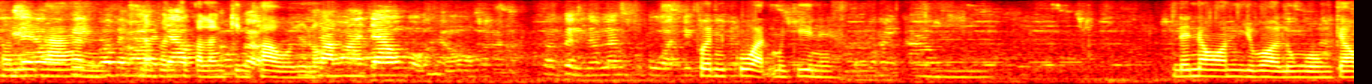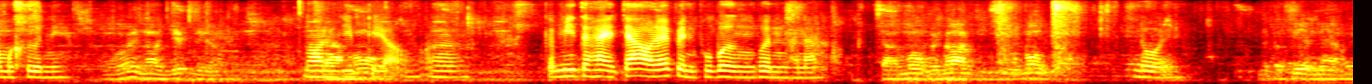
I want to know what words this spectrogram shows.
ตอนนี้ทางน้ำเพิ่นก็กำลังกินข้าวอยู่เนาะทางมาเจ้าเพิ่นกวดเมื่อกี้นี่ได้นอนอยู่บ่ลุงวงเจ้าเมื่อคืนนี้โอ้ยนอนยิบเดียวนอนยิบเดียว เออ ก็มีแต่ให้เจ้าได้เป็นผู้เบิงเพิ่นหันนะสามโมงไปนอนสี่โมงโดยแล้วก็เปลี่ยนแนวเอ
